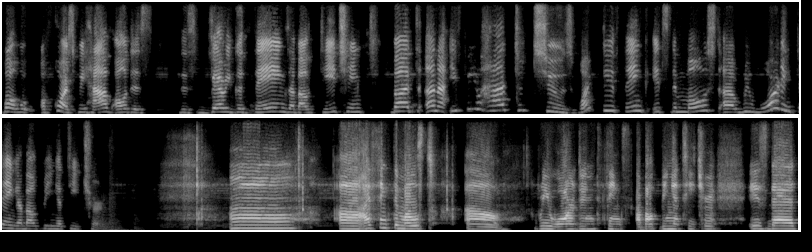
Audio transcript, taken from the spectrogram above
well of course we have all this this very good things about teaching but anna if you had to choose what do you think it's the most uh, rewarding thing about being a teacher um, uh, i think the most uh, rewarding things about being a teacher is that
